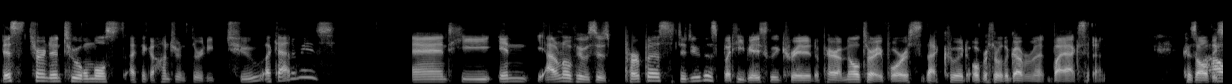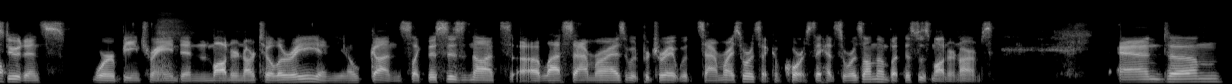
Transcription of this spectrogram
This turned into almost, I think, 132 academies and he in i don't know if it was his purpose to do this but he basically created a paramilitary force that could overthrow the government by accident because all these students were being trained in modern artillery and you know guns. Like this is not uh, last samurai as it would portray it with samurai swords. Like of course they had swords on them but this was modern arms. And um,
